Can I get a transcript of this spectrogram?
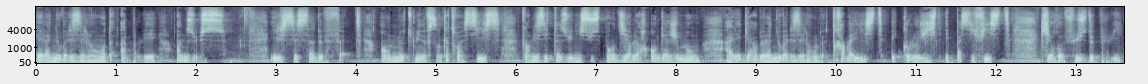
et la Nouvelle-Zélande appelé ANZUS. Il cessa de fait en août 1986 quand les États-Unis suspendirent leur engagement à l'égard de la Nouvelle-Zélande travailliste, écologiste et pacifiste qui refuse depuis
